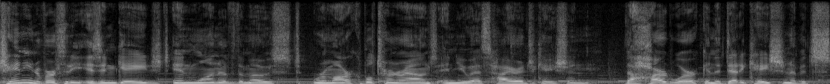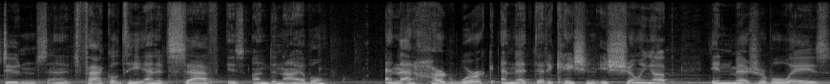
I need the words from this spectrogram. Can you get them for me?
Cheyney University is engaged in one of the most remarkable turnarounds in U.S. higher education. The hard work and the dedication of its students and its faculty and its staff is undeniable. And that hard work and that dedication is showing up in measurable ways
